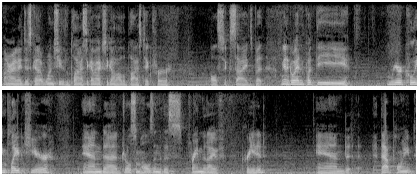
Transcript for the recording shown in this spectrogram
All right, I just got one sheet of the plastic. I've actually got all the plastic for all six sides, but I'm gonna go ahead and put the rear cooling plate here and uh, drill some holes into this frame that I've created. And that point,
